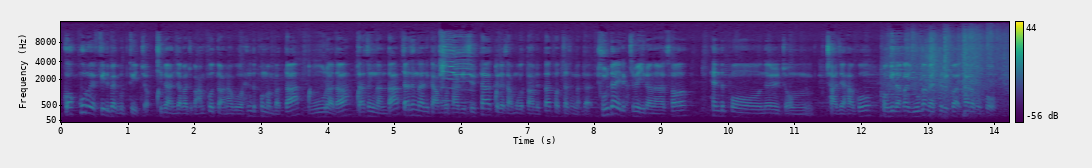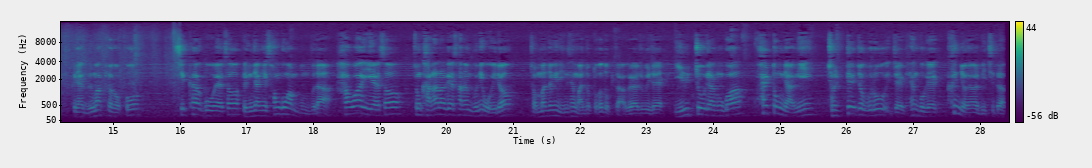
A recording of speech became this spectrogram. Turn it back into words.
거꾸로의 피드백 loop도 있죠. 집에 앉아가지고 아무것도 안 하고 핸드폰만 봤다, 우울하다, 짜증난다, 짜증나니까 아무것도 하기 싫다, 그래서 아무것도 안 했다, 더 짜증난다. 둘 다 이렇게 집에 일어나서 핸드폰을 좀 자제하고 거기다가 요가 매트를 깔- 깔아놓고 그냥 음악 켜놓고 시카고에서 굉장히 성공한 분보다 하와이에서 좀 가난하게 사는 분이 오히려 전반적인 인생 만족도가 높다. 그래가지고 이제 일조량과 활동량이 절대적으로 이제 행복에 큰 영향을 미치더라.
